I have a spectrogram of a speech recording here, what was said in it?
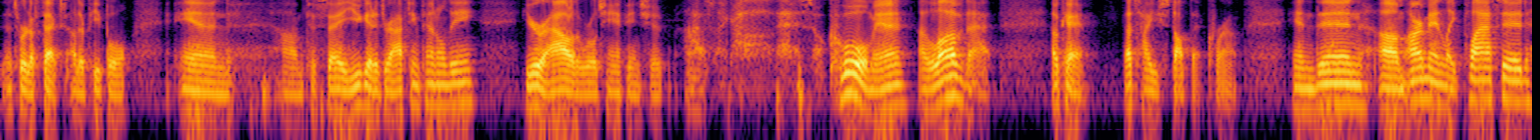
that's where it affects other people. And um, to say you get a drafting penalty, you're out of the world championship. I was like, oh, that is so cool, man. I love that. Okay, that's how you stop that crap. And then um, Ironman Lake Placid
